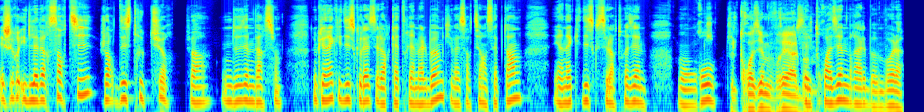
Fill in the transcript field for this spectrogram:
et je- il l'avait ressorti genre Destructure, tu vois, une deuxième version. Donc il y en a qui disent que là c'est leur quatrième album qui va sortir en septembre, et il y en a qui disent que c'est leur troisième. Bon, en gros, C'est le troisième vrai c'est album. le troisième vrai album, voilà.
